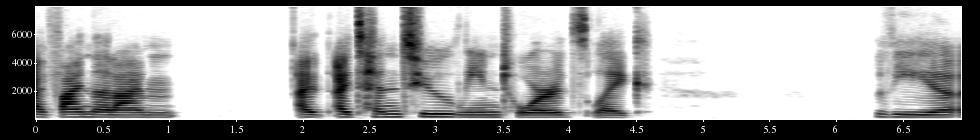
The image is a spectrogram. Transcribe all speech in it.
I find that I'm I I tend to lean towards like the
